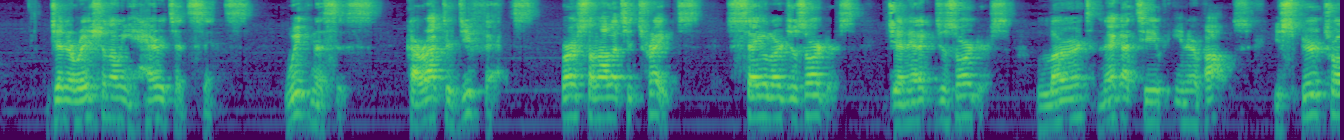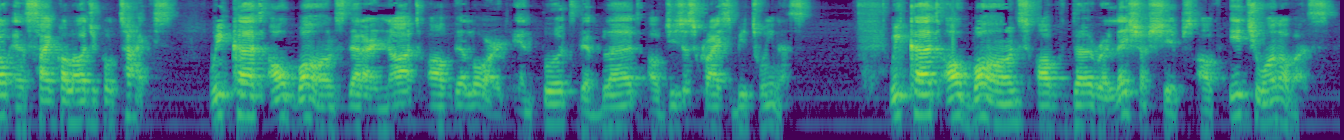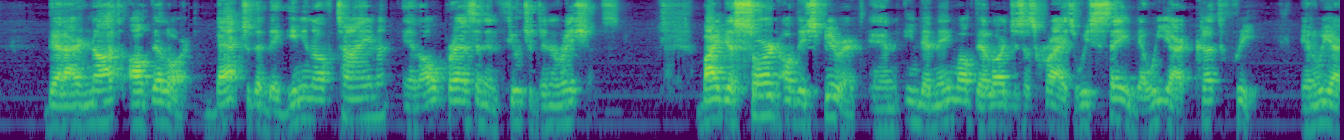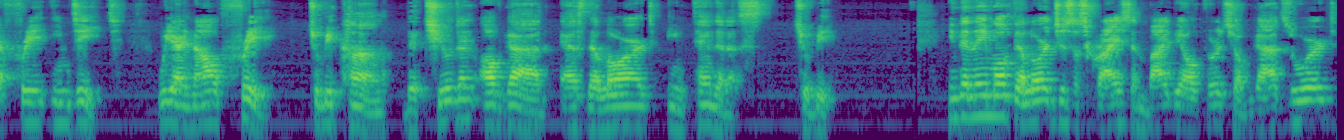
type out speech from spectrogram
generational inherited sins, weaknesses, character defects, personality traits, cellular disorders, genetic disorders, learned negative inner vows, spiritual and psychological ties, we cut all bonds that are not of the Lord and put the blood of Jesus Christ between us. We cut all bonds of the relationships of each one of us that are not of the Lord, back to the beginning of time and all present and future generations. By the sword of the Spirit and in the name of the Lord Jesus Christ, we say that we are cut free, and we are free indeed. We are now free to become the children of God as the Lord intended us to be. In the name of the Lord Jesus Christ and by the authority of God's word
